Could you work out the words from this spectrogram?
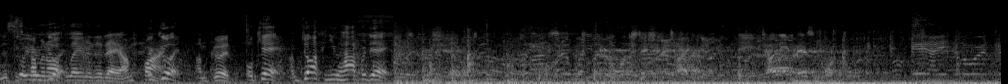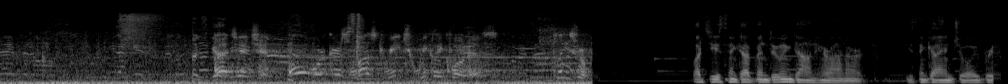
This is So you're coming off later today. I'm fine. You're good. I'm good. Okay, I'm docking you half a day. Attention, all workers must reach weekly quotas. Please report. What do you think I've been doing down here on Earth? Do you think I enjoy breathing?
